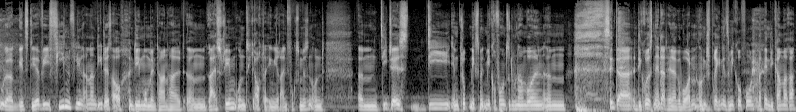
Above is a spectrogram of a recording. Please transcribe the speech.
Du, da geht's dir wie vielen, vielen anderen DJs auch, die momentan halt ähm, Livestreamen und sich auch da irgendwie reinfuchsen müssen. Und ähm, DJs, die im Club nichts mit Mikrofon zu tun haben wollen, ähm, sind da die größten Entertainer geworden und sprechen ins Mikrofon oder in die Kamera,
